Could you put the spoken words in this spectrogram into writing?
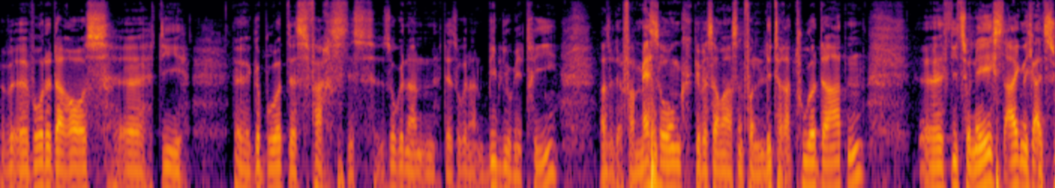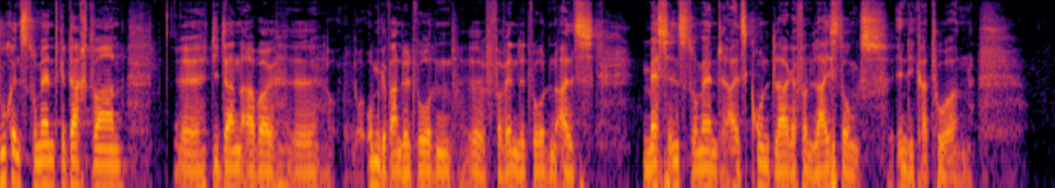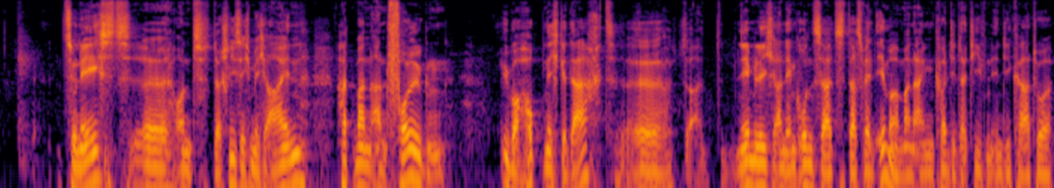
äh, wurde daraus äh, die äh, Geburt des Fachs des sogenannten, der sogenannten Bibliometrie, also der Vermessung gewissermaßen von Literaturdaten, äh, die zunächst eigentlich als Suchinstrument gedacht waren, äh, die dann aber umgewandelt wurden, verwendet wurden als Messinstrument, als Grundlage von Leistungsindikatoren. Zunächst, und da schließe ich mich ein, hat man an Folgen überhaupt nicht gedacht, äh, nämlich an den Grundsatz, dass wenn immer man einen quantitativen Indikator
